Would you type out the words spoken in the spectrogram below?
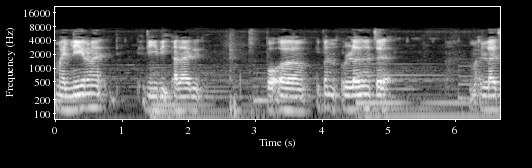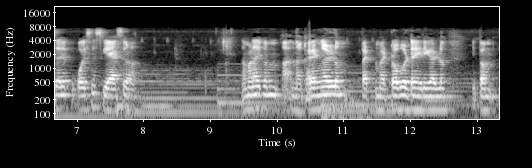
മലിനീകരണ രീതി അതായത് ഇപ്പം ഉള്ളതെന്ന് വെച്ചാൽ ഉള്ളതെന്ന് വെച്ചാൽ പോയിസണസ് ഗ്യാസുകളാണ് നമ്മളെ ഇപ്പം നഗരങ്ങളിലും മെട്രോപൊളിറ്റൻ ഏരിയകളിലും ഇപ്പം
